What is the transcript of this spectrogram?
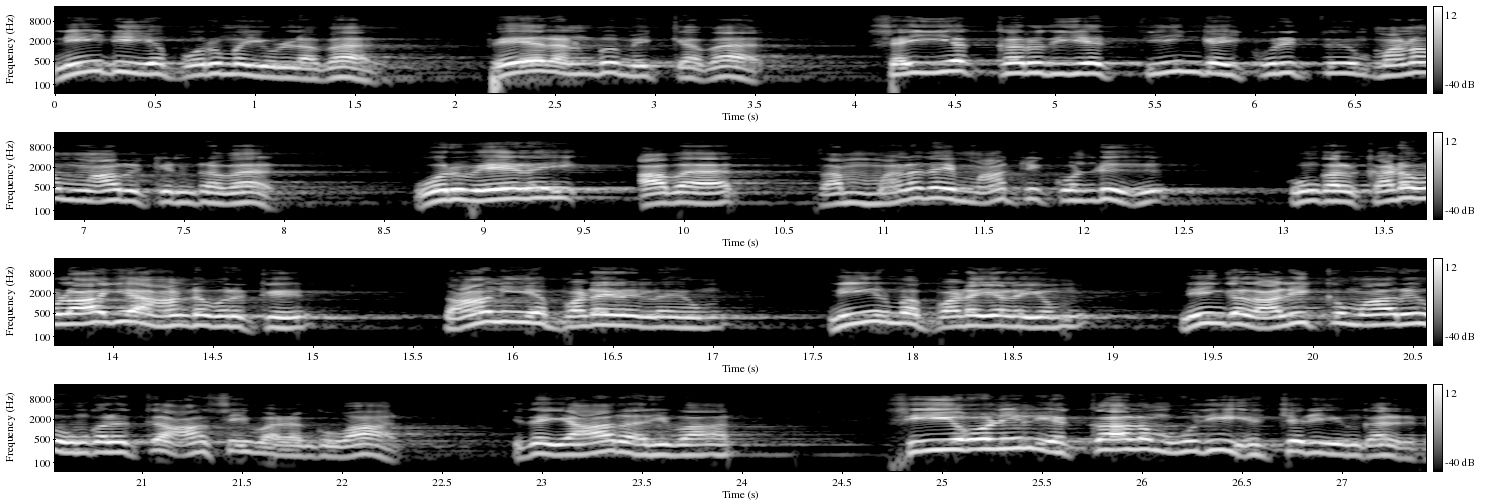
நீடிய பொறுமையுள்ளவர் பேரன்பு மிக்கவர் செய்ய கருதிய தீங்கை குறித்து மனம் மாறுகின்றவர். ஒருவேளை அவர் தம் மனதை மாற்றிக்கொண்டு உங்கள் கடவுளாகிய ஆண்டவருக்கு தானிய படையலையும் நீர்ம படையலையும் நீங்கள் அளிக்குமாறு உங்களுக்கு ஆசை வழங்குவார். இதை யார் அறிவார்? சியோனில் எக்காலம் ஊதி எச்சரியுங்கள்.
